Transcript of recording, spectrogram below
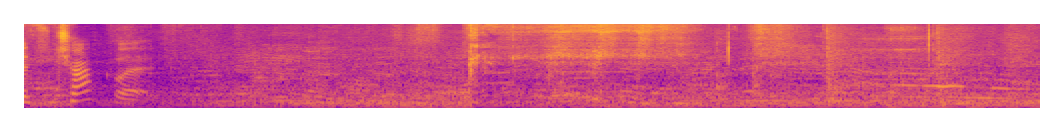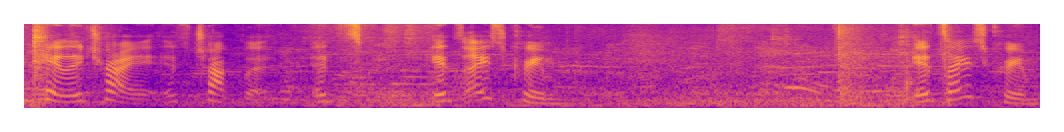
It's chocolate. Kaylee, try it. It's chocolate. It's it's ice cream. It's ice cream.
